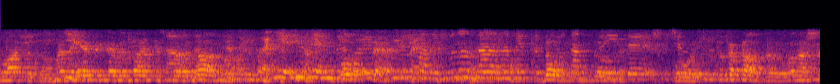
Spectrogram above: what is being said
класика. У мене є таке видання стародавнє. Ні, Юрій воно на, виставці, там добре. стоїть Шевченко. Ось, це така, вона ще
